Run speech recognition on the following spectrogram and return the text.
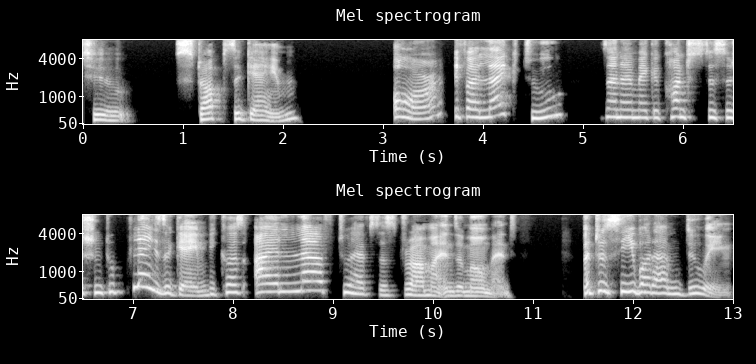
to stop the game. Or if I like to, then I make a conscious decision to play the game because I love to have this drama in the moment, but to see what I'm doing.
